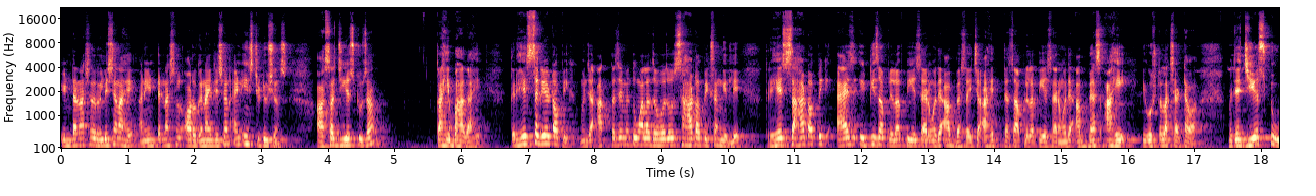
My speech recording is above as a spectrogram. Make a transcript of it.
इंटरनॅशनल रिलेशन आहे आणि इंटरनॅशनल ऑर्गनायझेशन अँड इन्स्टिट्यूशन्स असा जी एस टूचा काही भाग आहे. तर हे सगळे टॉपिक म्हणजे आत्ताचे मी तुम्हाला जवळजवळ सहा टॉपिक सांगितले तर हे सहा टॉपिक ॲज इट इज आपल्याला पी एस आरमध्ये अभ्यासायचे आहेत त्याचा आपल्याला पी एस आरमध्ये अभ्यास आहे ही गोष्ट लक्षात ठेवा. म्हणजे जी एस टू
